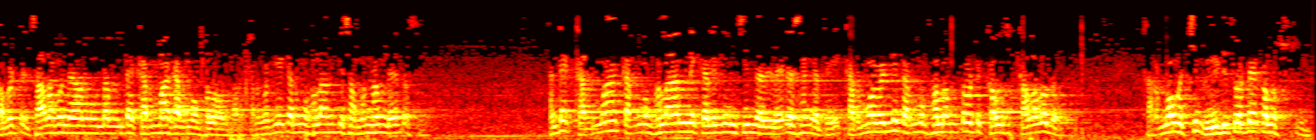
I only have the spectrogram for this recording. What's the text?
కాబట్టి చాలామంది ఏమనుకుంటారంటే కర్మ కర్మఫలం ఉంటారు కర్మకి కర్మఫలానికి సంబంధం లేదు అసలు. అంటే కర్మ కర్మఫలాన్ని కలిగించింది అది వేరే సంగతి. కర్మ వెళ్ళి కర్మఫలంతో కలుసు కలవదు. కర్మ వచ్చి వీడితోటే కలుస్తుంది.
